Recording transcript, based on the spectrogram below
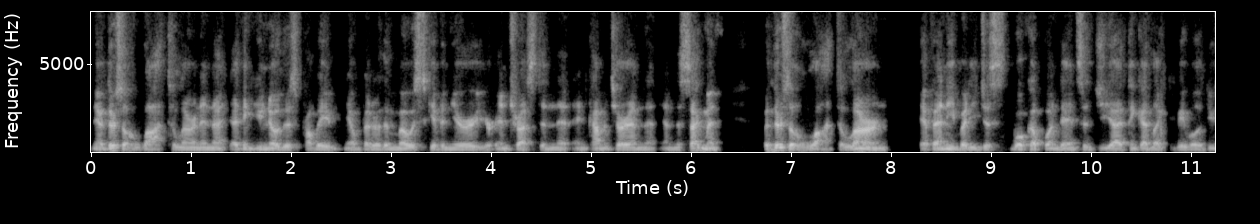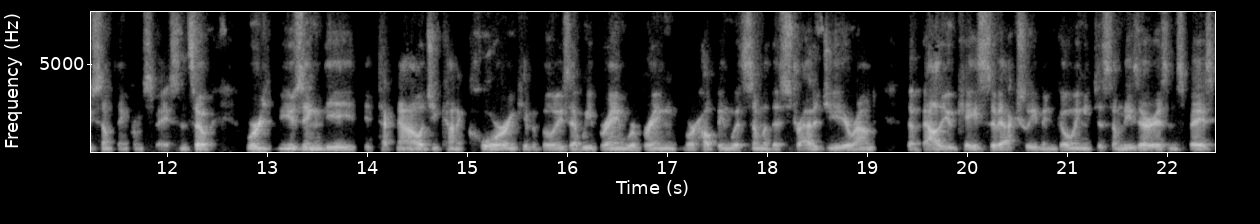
You know there's a lot to learn and i, I think you know this probably you know better than most given your your interest in the, and commentary in the, the segment but there's a lot to learn if anybody just woke up one day and said gee i think i'd like to be able to do something from space. And so we're using the, the technology kind of core and capabilities that we bring. We're bring we're helping with some of the strategy around the value case of actually even going into some of these areas in space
